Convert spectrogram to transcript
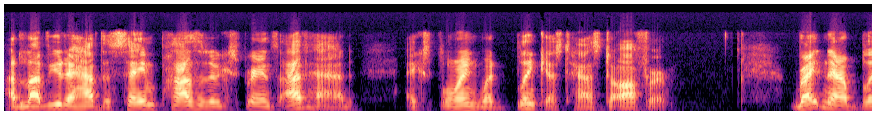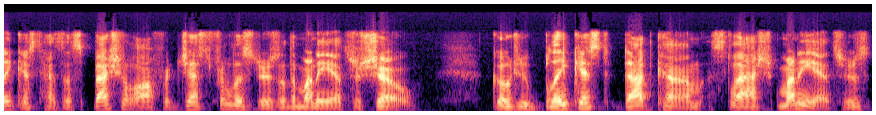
I'd love you to have the same positive experience I've had exploring what Blinkist has to offer. Right now, Blinkist has a special offer just for listeners of the Money Answer Show. Go to Blinkist.com slash moneyanswers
